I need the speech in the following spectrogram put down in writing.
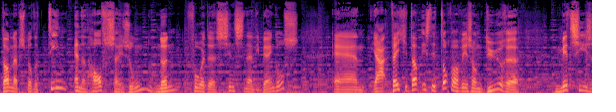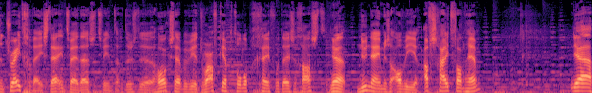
Dunlap speelde tien en een half seizoenen voor de Cincinnati Bengals. En ja, weet je, dan is dit toch wel weer zo'n dure mid-season trade geweest hè, in 2020. Dus de Hawks hebben weer draft capital opgegeven voor deze gast. Ja. Nu nemen ze alweer afscheid van hem. Ja,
